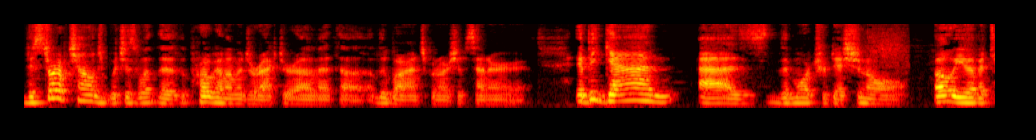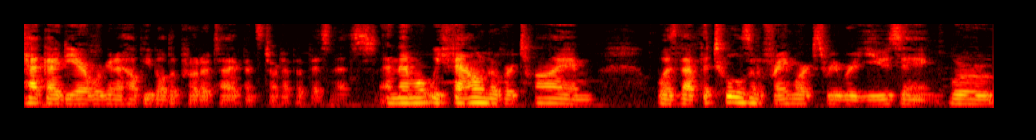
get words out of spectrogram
the Startup Challenge, which is what the, the program I'm a director of at the Lubar Entrepreneurship Center, it began as the more traditional, oh, you have a tech idea, we're going to help you build a prototype and start up a business. And then what we found over time was that the tools and frameworks we were using were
